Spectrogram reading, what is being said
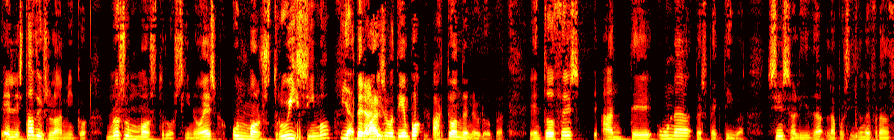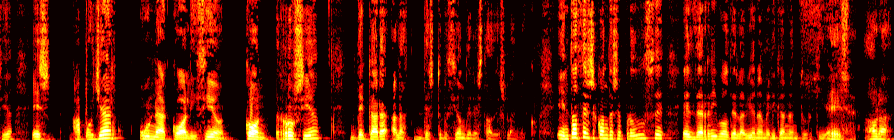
el Estado Islámico no es un monstruo, sino es un monstruísimo, pero al mismo tiempo actuando en Europa. Entonces, ante una perspectiva sin salida, la posición de Francia es apoyar una coalición con Rusia de cara a la destrucción del Estado Islámico. Entonces es cuando se produce el derribo del avión americano en Turquía. Ahora,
